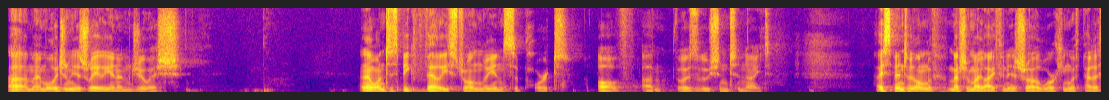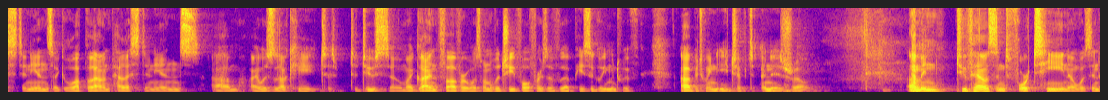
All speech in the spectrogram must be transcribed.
Um, I'm originally Israeli and I'm Jewish. And I want to speak very strongly in support of um, the resolution tonight. I spent a long, much of my life in Israel working with Palestinians. I grew up around Palestinians. Um, I was lucky to, to do so. My grandfather was one of the chief authors of the peace agreement with, uh, between Egypt and Israel. Um, in 2014, I was in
